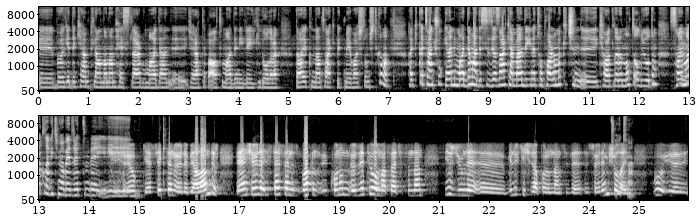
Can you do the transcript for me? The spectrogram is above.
e, bölgedeki hem planlanan HES'ler, bu maden, e, Cerattepe altın madeni ile ilgili olarak daha yakından takip etmeye başlamıştık ama hakikaten çok yani madde madde siz yazarken ben de yine toparlamak için e, kağıtlara not alıyordum. Saymakla bitmiyor Bedrettin Bey. E, Yok gerçekten öyle bir alandır. Ben şöyle isterseniz bakın konunun özeti olması açısından bir cümle e, bilirkişi raporundan size söylemiş olayım. Lütfen. Bu e,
